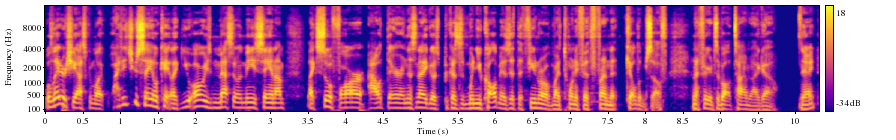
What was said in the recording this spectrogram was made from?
Well, later she asked him, like, why did you say okay? Like, you always messing with me, saying I'm like so far out there and this and that. He goes, because when you called me, I was at the funeral of my 25th friend that killed himself. And I figured it's about time I go. Right.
